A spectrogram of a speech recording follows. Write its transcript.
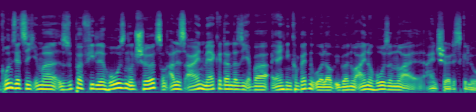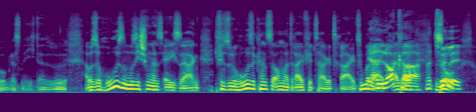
grundsätzlich immer super viele Hosen und Shirts und alles ein, merke dann, dass ich aber eigentlich den kompletten Urlaub über nur eine Hose und nur ein Shirt ist gelogen, das nicht. Also, aber so Hosen muss ich schon ganz ehrlich sagen, ich finde so eine Hose kannst du auch mal drei, vier Tage tragen. Ja, leid. locker, Also, natürlich. So.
